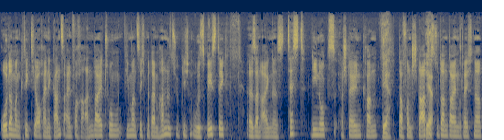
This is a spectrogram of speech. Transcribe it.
oder man kriegt hier auch eine ganz einfache Anleitung, wie man sich mit einem handelsüblichen USB-Stick äh, sein eigenes Test-Linux erstellen kann. Ja. Davon startest ja. du dann deinen Rechner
